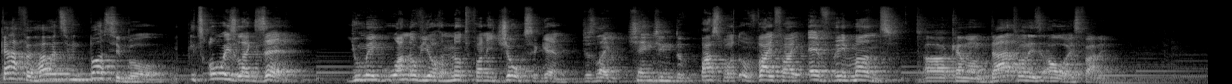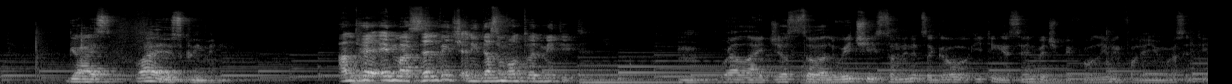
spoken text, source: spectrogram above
cafe, how it's even possible? It's always like that. You make one of your not funny jokes again, just like changing the password of Wi-Fi every month. Oh come on, that one is always funny. Guys, why are you screaming? Andre ate my sandwich and he doesn't want to admit it. Hmm. Well, I just saw Luigi some minutes ago eating a sandwich before leaving for the university.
